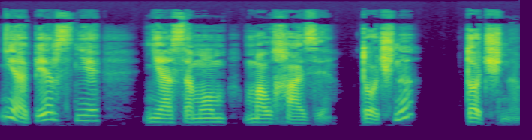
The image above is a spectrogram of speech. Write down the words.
ни о перстне, ни о самом Малхазе. Точно? Точно.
